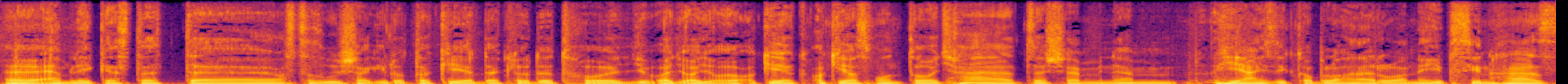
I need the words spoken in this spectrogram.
emlékeztette azt az újságírót, aki érdeklődött, hogy, vagy, vagy aki, aki azt mondta, hogy hát semmi nem, hiányzik a Blaháról a Népszínház.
